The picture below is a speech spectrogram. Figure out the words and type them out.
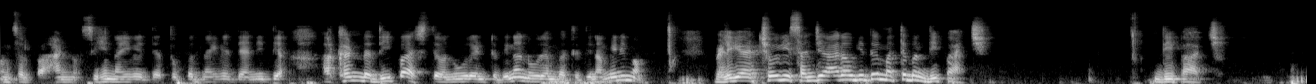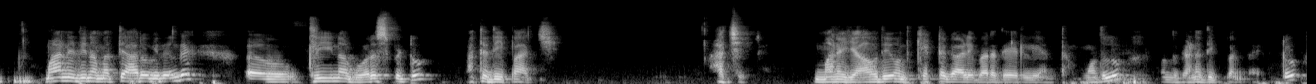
ಒಂದು ಸ್ವಲ್ಪ ಹಣ್ಣು, ಸಿಹಿ ನೈವೇದ್ಯ, ತುಪ್ಪದ ನೈವೇದ್ಯ, ನಿದ್ಯ, ಅಖಂಡ ದೀಪ ಹಚ್ತೇವೆ. ನೂರೆಂಟು ದಿನ, ನೂರೆಂಬತ್ತು ದಿನ ಮಿನಿಮಮ್ ಬೆಳಿಗ್ಗೆ ಹಚ್ಚೋಗಿ ಸಂಜೆ ಆರೋಗಿದ್ರೆ ಮತ್ತೆ ಬಂದು ದೀಪ ಹಚ್ಚಿ. ದೀಪ ಹಚ್ಚಿ. ಮಾನ್ಯ ದಿನ ಮತ್ತೆ ಆರೋಗಿದೆ ಅಂದ್ರೆ ಕ್ಲೀನಾಗಿ ಒರೆಸ್ಬಿಟ್ಟು ಮತ್ತೆ ದೀಪ ಹಚ್ಚಿ. ಹಚ್ಚಿ. ಮನೆಗೆ ಯಾವುದೇ ಒಂದು ಕೆಟ್ಟ ಗಾಳಿ ಬರದೇ ಇರಲಿ ಅಂತ ಮೊದಲು ಒಂದು ಗಣ ದಿಗ್ಬಂಧ ಇಟ್ಟು,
